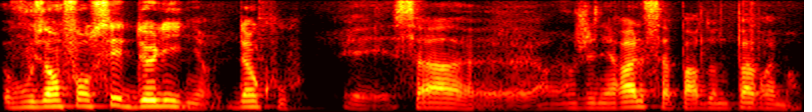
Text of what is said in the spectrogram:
vous enfoncez deux lignes d'un coup. Et ça, euh, en général, ça pardonne pas vraiment.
